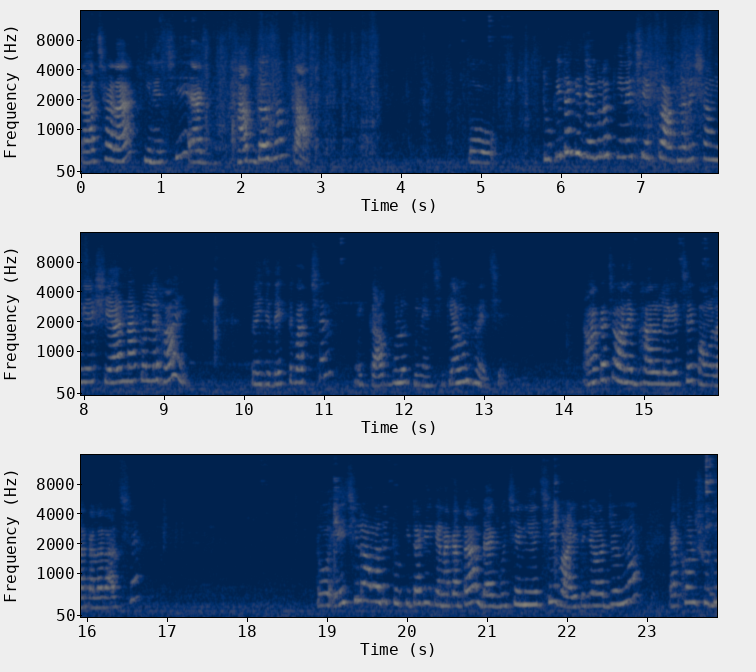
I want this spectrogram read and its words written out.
তাছাড়া কিনেছি এক হাফ ডজন কাপ তো টুকিটাকি যেগুলো কিনেছি, একটু আপনাদের সঙ্গে শেয়ার না করলে হয়? তো এই যে দেখতে পাচ্ছেন, এই কাপগুলো কিনেছি। কেমন হয়েছে? আমার কাছে অনেক ভালো লেগেছে, কমলা কালার আছে। তো এই ছিল আমাদের টুকিটাকি কেনাকাটা, ব্যাগ গুছিয়ে নিয়েছি বাড়িতে যাওয়ার জন্য। এখন শুধু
